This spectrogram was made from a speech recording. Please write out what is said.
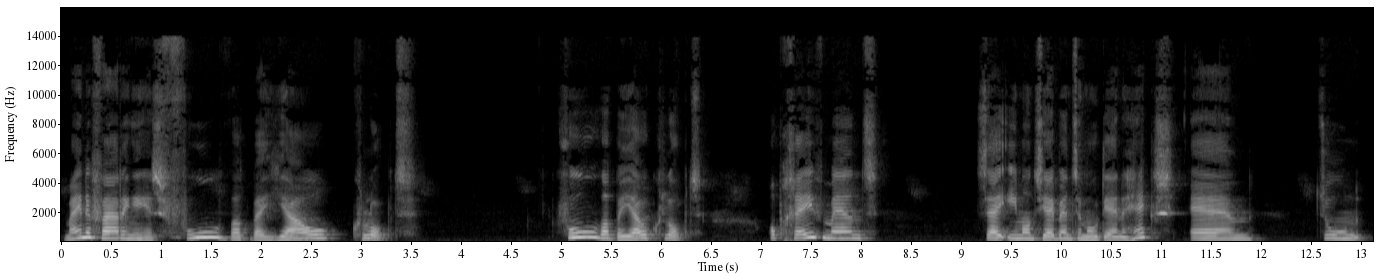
Mijn ervaring is, voel wat bij jou klopt. Voel wat bij jou klopt. Op een gegeven moment zei iemand, jij bent een moderne heks. En toen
